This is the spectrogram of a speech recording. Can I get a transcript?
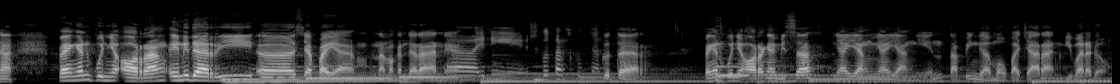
Nah, pengen punya orang. eh, ini dari eh, siapa ya nama kendaraannya? Eh, ini skuter skuter Skuter. Pengen punya orang yang bisa nyayang nyayangin tapi nggak mau pacaran. Gimana dong?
